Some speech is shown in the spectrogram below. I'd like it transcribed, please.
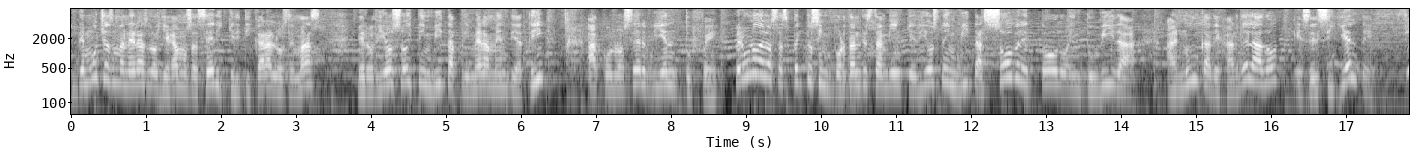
De muchas maneras lo llegamos a hacer y criticar a los demás, pero Dios hoy te invita primeramente a ti a conocer bien tu fe. Pero uno de los aspectos importantes también que Dios te invita sobre todo en tu vida a nunca dejar de lado es el siguiente. Sí,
